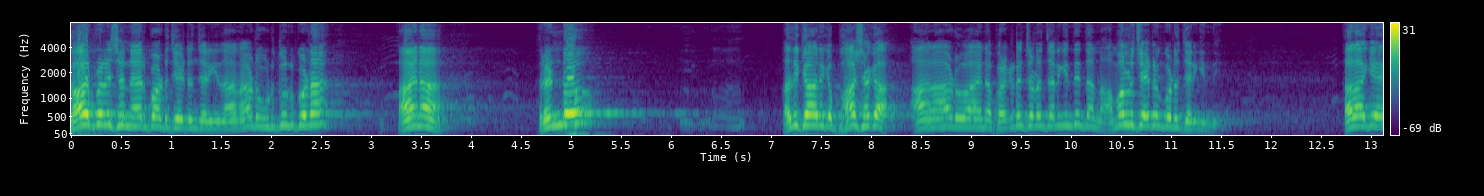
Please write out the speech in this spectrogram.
కార్పొరేషన్ ఏర్పాటు చేయడం జరిగింది. ఆనాడు ఉర్దూను కూడా ఆయన రెండో అధికారిక భాషగా ఆనాడు ఆయన ప్రకటించడం జరిగింది. దాన్ని అమలు చేయడం కూడా జరిగింది. అలాగే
